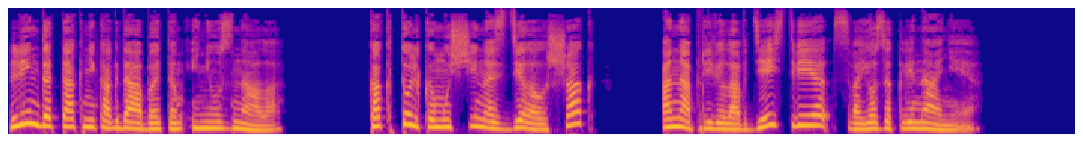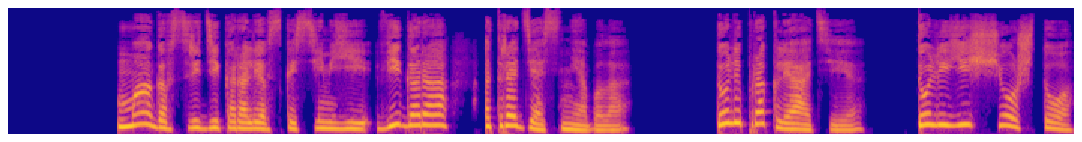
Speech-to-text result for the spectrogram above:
Линда так никогда об этом и не узнала. Как только мужчина сделал шаг, она привела в действие свое заклинание. Магов среди королевской семьи Вигора отродясь не было. То ли проклятие, то ли еще что,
